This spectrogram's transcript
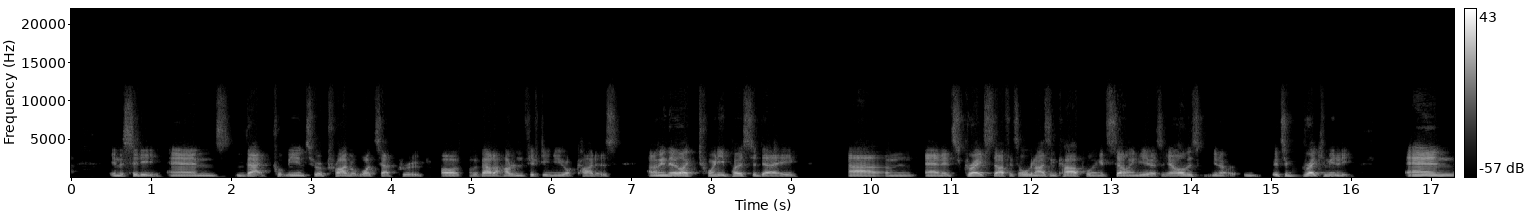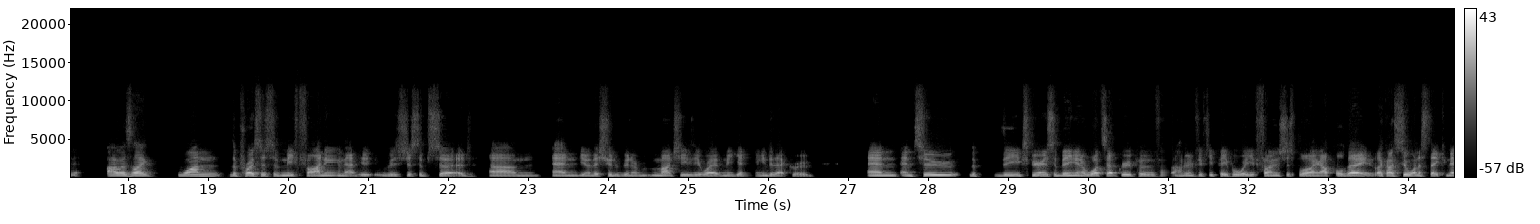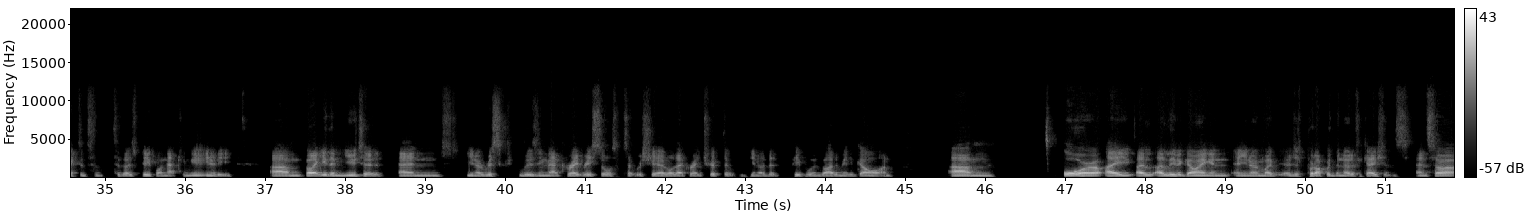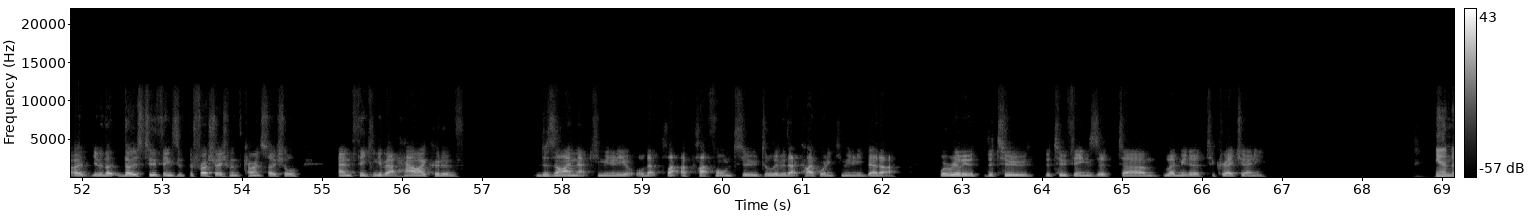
in the city, and that put me into a private WhatsApp group of about 150 New York kiters, and I mean they're like 20 posts a day. Um, and it's great stuff. It's organizing carpooling. It's selling gear. You know, all this. You know, it's a great community. And I was like, one, the process of me finding that it was just absurd. Um, and you know, there should have been a much easier way of me getting into that group. And and two, the the experience of being in a WhatsApp group of 150 people where your phone's just blowing up all day. Like I still want to stay connected to, to those people in that community. Um, but I either mute it and you know risk losing that great resource that was shared or that great trip that you know that people invited me to go on. Um, or I, I, I leave it going and, and, you know my, I just put up with the notifications. And so I, you know th- those two things, the frustration with current social, and thinking about how I could have designed that community or that pla- a platform to deliver that kiteboarding community better, were really the, the two the two things that um, led me to to create Journey. And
